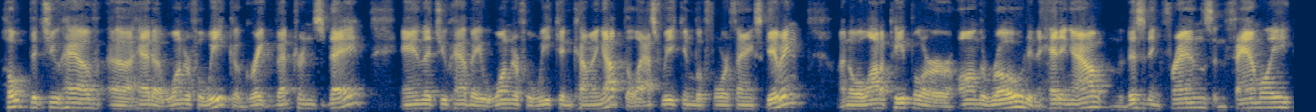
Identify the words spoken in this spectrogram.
Hope that you have uh, had a wonderful week, a great Veterans Day, and that you have a wonderful weekend coming up, the last weekend before Thanksgiving. I know a lot of people are on the road and heading out and visiting friends and family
